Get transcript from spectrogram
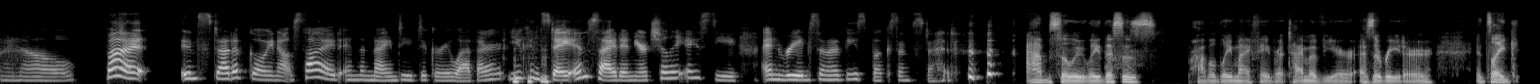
I know. But instead of going outside in the 90 degree weather, you can stay inside in your chilly AC and read some of these books instead. absolutely. This is probably my favorite time of year as a reader. It's like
